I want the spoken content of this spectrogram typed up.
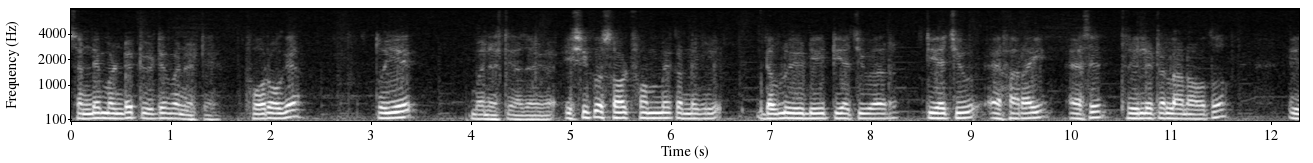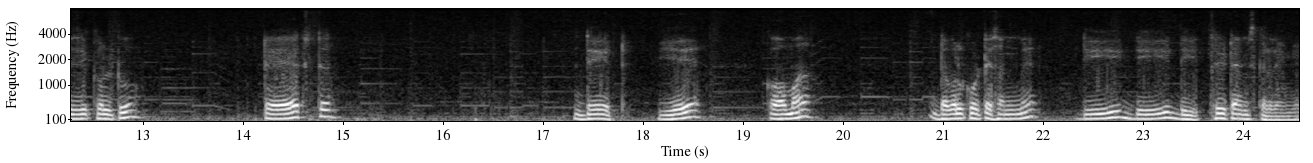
Sunday Monday Tuesday Wednesday four हो गया। तो ये वेनेसडे आ जाएगा। इसी को शॉर्ट फॉर्म में करने के लिए W E D T H U R T H U F R I ऐसे थ्री लेटर लाना हो तो is equal to text date ये कॉमा डबल कोटेशन में D D D three times कर देंगे।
